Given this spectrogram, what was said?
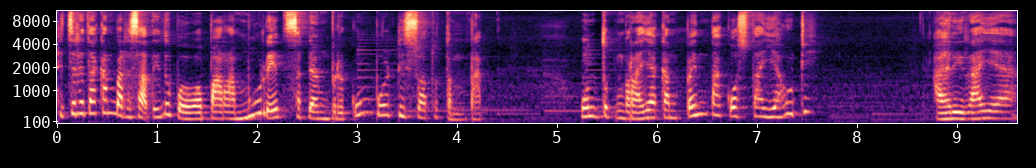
Diceritakan pada saat itu bahwa para murid sedang berkumpul di suatu tempat untuk merayakan Pentakosta Yahudi hari raya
